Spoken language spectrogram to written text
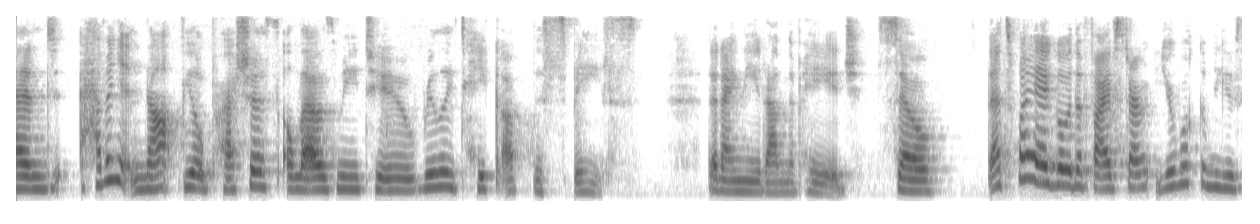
And having it not feel precious allows me to really take up the space that I need on the page. So that's why I go with a five star. You're welcome to use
